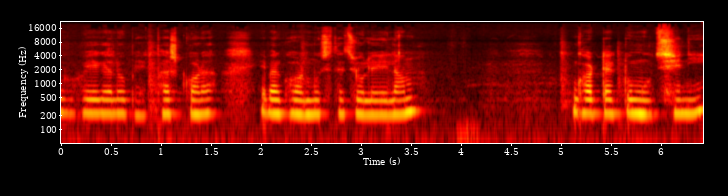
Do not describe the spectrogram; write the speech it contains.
তো হয়ে গেল ব্রেকফাস্ট করা। এবার ঘর মুছতে চলে এলাম। ঘরটা একটু মুছে নিই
